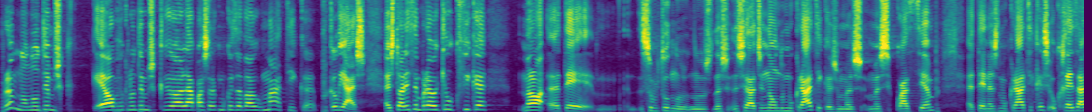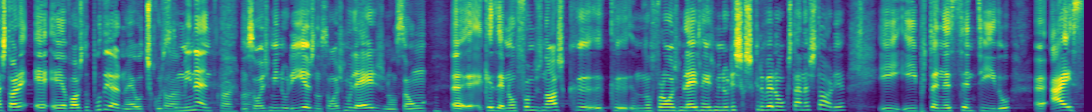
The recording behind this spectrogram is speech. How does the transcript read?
pronto, não, não temos que é óbvio que não temos que olhar para a história como coisa dogmática. Porque, aliás, a história sempre é aquilo que fica até, sobretudo nos, nas sociedades não democráticas, mas, mas quase sempre, até nas democráticas, o que reza a história é, é a voz do poder, não é? o discurso Claro, dominante. claro, não claro. são as minorias, não são as mulheres, não são. eh, quer dizer, não fomos nós que, que. Não foram as mulheres nem as minorias que escreveram o que está na história. E, e portanto, nesse sentido, eh, há esse,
